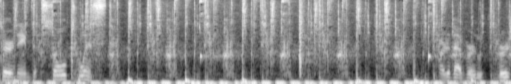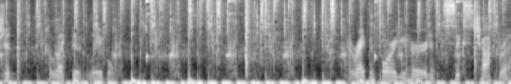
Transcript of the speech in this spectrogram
producer named Soul Twist. Part of that ver- version collective label. And right before you heard Six Chakra.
